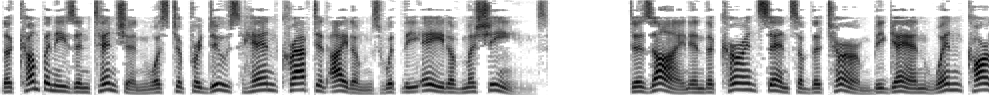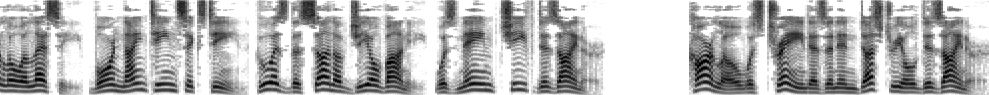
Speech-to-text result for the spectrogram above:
The company's intention was to produce handcrafted items with the aid of machines. Design in the current sense of the term began when Carlo Alessi born 1916, who is the son of Giovanni, was named chief designer. Carlo was trained as an industrial designer.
